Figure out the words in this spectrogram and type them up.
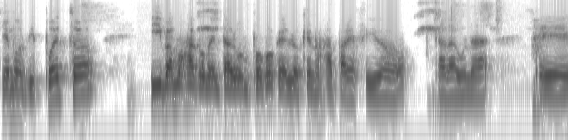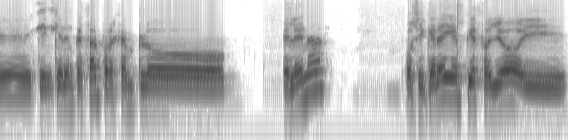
que hemos dispuesto y vamos a comentar un poco qué es lo que nos ha parecido cada una. Eh, ¿Quién quiere empezar? Por ejemplo, Elena. O si queréis, empiezo yo y,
